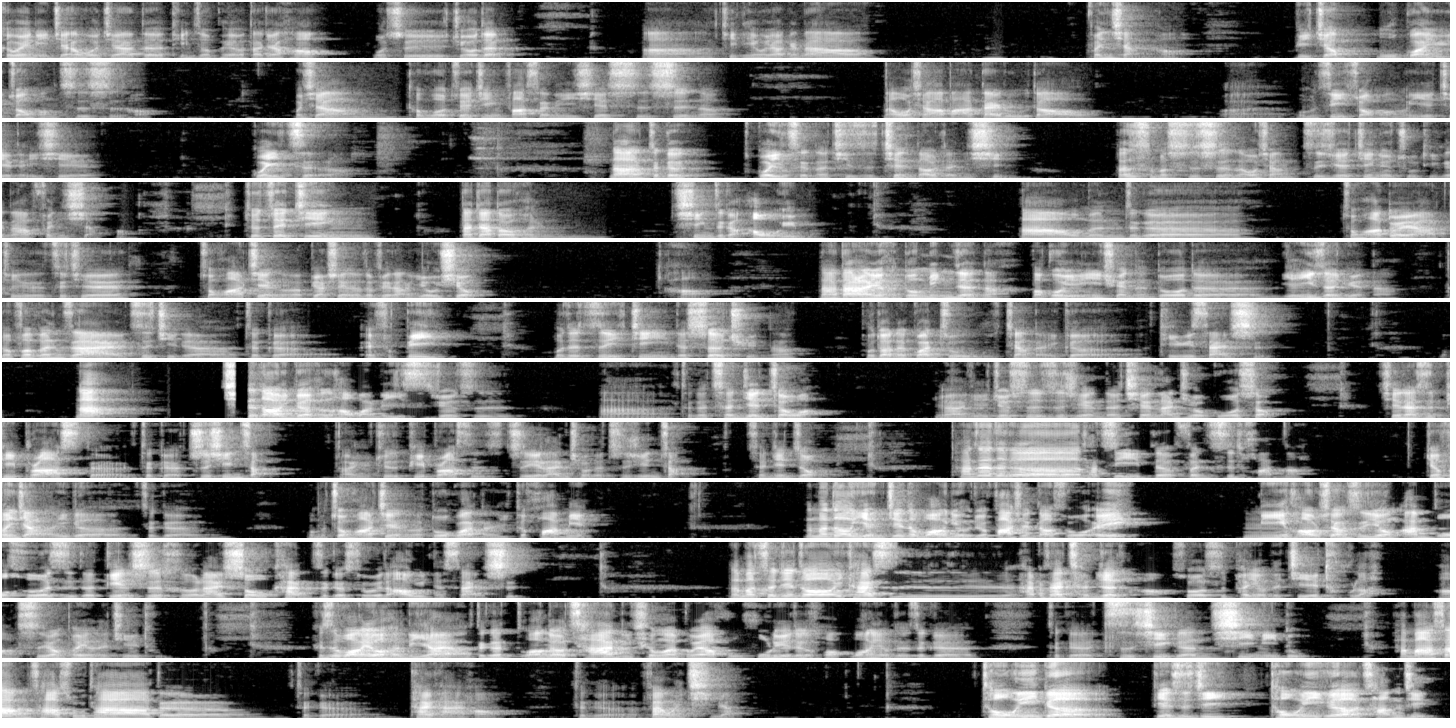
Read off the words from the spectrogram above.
各位你家我家的听众朋友，大家好，我是 Jordan 啊，今天我要跟大家分享哈，比较无关于装潢知识哈，我想透过最近发生的一些时事呢，那我想要把它带入到呃我们自己装潢业界的一些规则了，那这个规则呢，其实牵扯到人性。那是什么时事呢？我想直接进入主题跟大家分享哦。就最近大家都很兴这个奥运嘛，那我们这个中华队啊，其实这些中华健儿表现的都非常优秀。好，那当然有很多名人呐、啊，包括演艺圈很多的演艺人员呢，都纷纷在自己的这个 FB 或者自己经营的社群呢。不断的关注这样的一个体育赛事，那牵扯到一个很好玩的意思，就是啊，这个陈建州啊，啊，也就是之前的前篮球国手，现在是 P Plus 的这个执行长啊，也就是 P Plus 职业篮球的执行长陈建州，他在这个他自己的粉丝团啊，就分享了一个这个我们中华健儿夺冠的一个画面。那么到眼尖的网友就发现到说，哎，你好像是用安博盒子的电视盒来收看这个所谓的奥运的赛事。那么陈建州一开始还不太承认啊，说是朋友的截图了啊，使用朋友的截图。可是网友很厉害啊，这个网友查案你千万不要忽忽略这个网网友的这个这个仔细跟细腻度。他马上查出他的这个太太哈，这个范玮琪啊。同一个电视机，同一个场景，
